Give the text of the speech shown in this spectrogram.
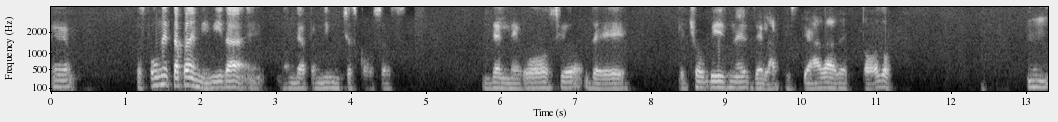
eh, pues fue una etapa de mi vida eh, donde aprendí muchas cosas del negocio, de, show business, de la artisteada, de todo. Mm.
